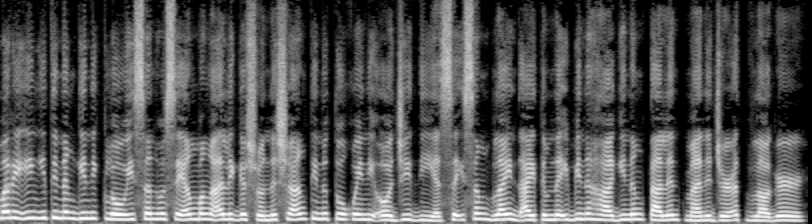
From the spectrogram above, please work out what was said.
Mariing itinanggi ni Chloe San Jose ang mga alegasyon na siya ang tinutukoy ni OG Diaz sa isang blind item na ibinahagi ng talent manager at vlogger.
